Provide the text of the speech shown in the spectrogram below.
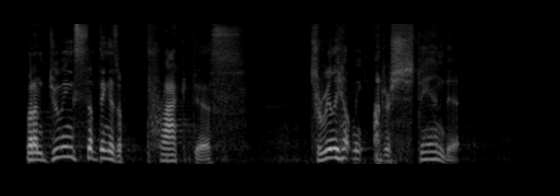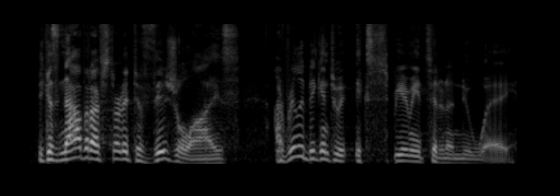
but I'm doing something as a practice to really help me understand it. Because now that I've started to visualize, I really begin to experience it in a new way.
